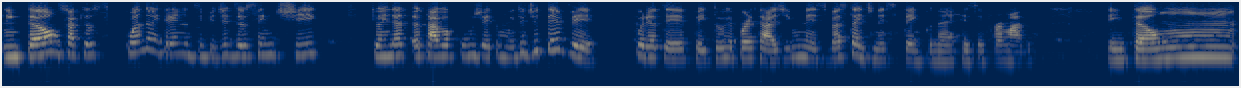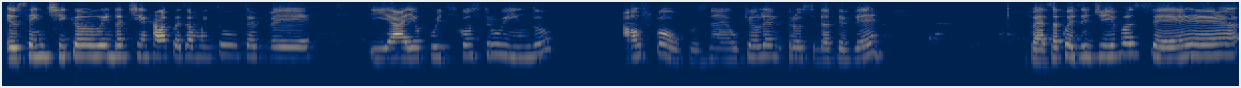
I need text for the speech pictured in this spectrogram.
então, só que eu, quando eu entrei no Desimpedidos, eu senti que eu ainda eu tava com um jeito muito de TV, por eu ter feito reportagem nesse bastante nesse tempo, né, recém-formada. Então, eu senti que eu ainda tinha aquela coisa muito TV, e aí eu fui desconstruindo aos poucos, né? O que eu trouxe da TV foi essa coisa de você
